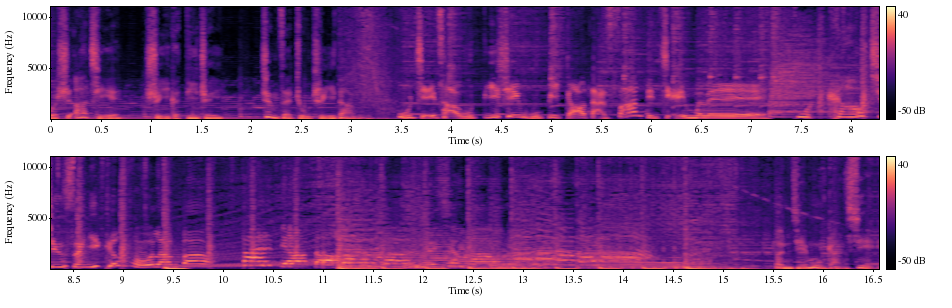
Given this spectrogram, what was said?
我是阿杰，是一个 DJ，正在主持一档无节操、无底线、无比高大上的节目嘞！我靠，亲生一个湖南宝，代表到。本节目感谢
